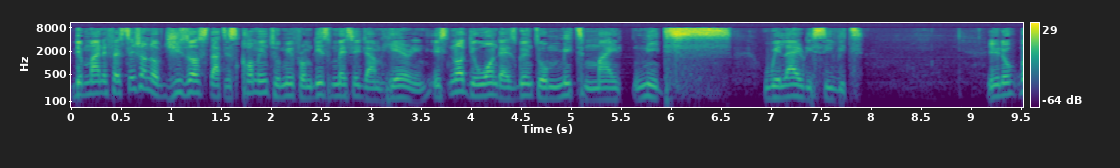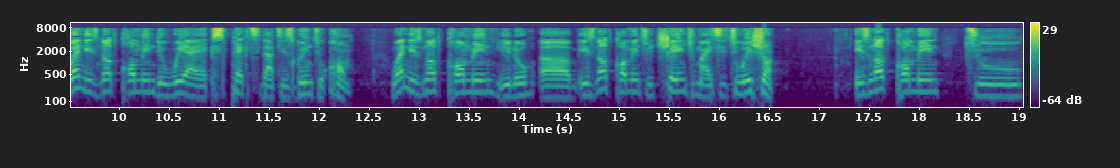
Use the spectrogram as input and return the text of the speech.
the manifestation of Jesus that is coming to me from this message I'm hearing is not the one that is going to meet my needs. Will I receive it? You know, when it's not coming the way I expect that it's going to come, when he's not coming, you know, um, he's not coming to change my situation. He's not coming to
